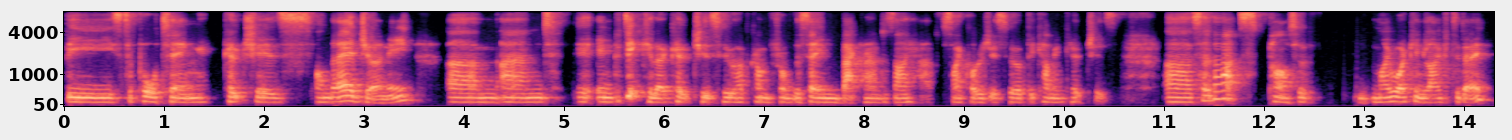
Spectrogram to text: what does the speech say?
be supporting coaches on their journey. Um, and in particular, coaches who have come from the same background as I have, psychologists who are becoming coaches. Uh, so that's part of my working life today.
